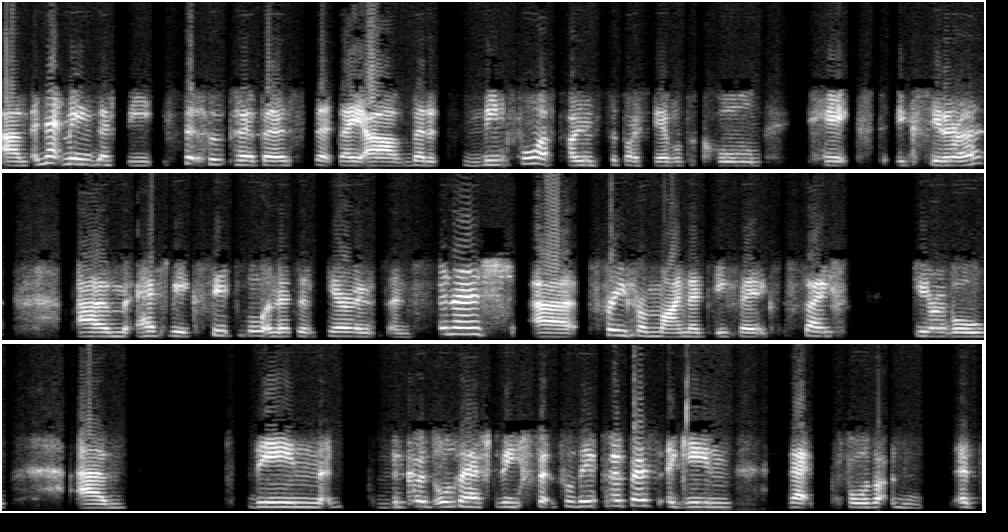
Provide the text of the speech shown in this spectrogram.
um, and that means they have to be fit for purpose, that they are that it's meant for. A phone's supposed to be able to call, text, etc. Um, it has to be acceptable in its appearance and finish, uh, free from minor defects, safe, durable. Um, then the goods also have to be fit for their purpose. Again, that falls. It's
